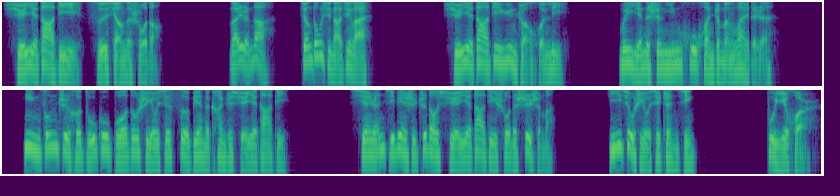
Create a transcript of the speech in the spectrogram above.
雪夜大帝慈祥的说道：“来人呐，将东西拿进来。”雪夜大帝运转魂力，威严的声音呼唤着门外的人。宁风致和独孤博都是有些色变的看着雪夜大帝，显然，即便是知道雪夜大帝说的是什么，依旧是有些震惊。不一会儿，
